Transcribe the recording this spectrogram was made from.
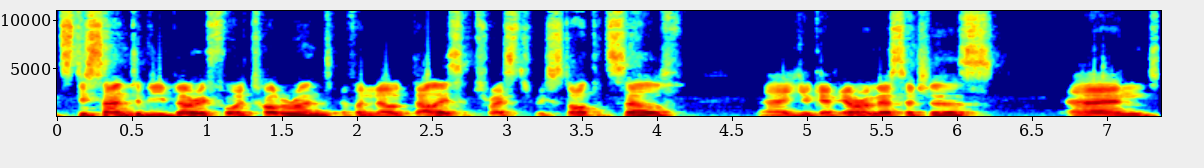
It's designed to be very fault tolerant. If a node dies, it tries to restart itself. Uh, you get error messages, and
